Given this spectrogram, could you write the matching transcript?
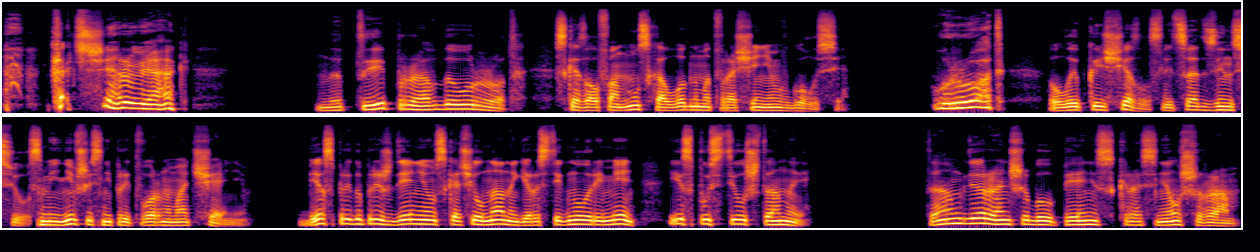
как червяк. «Да ты правда урод», — сказал Фанму с холодным отвращением в голосе. «Урод!» — улыбка исчезла с лица Цзиньсю, сменившись непритворным отчаянием. Без предупреждения он вскочил на ноги, расстегнул ремень и спустил штаны. Там, где раньше был пенис, краснел шрам.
